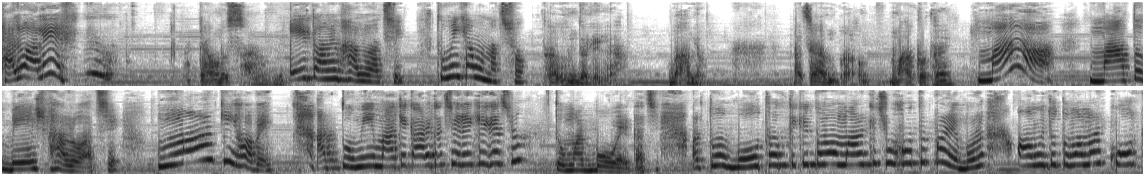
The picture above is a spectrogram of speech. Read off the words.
হ্যালো আলিফ? কেমন এই তো আমি ভালো আছি। তুমি কেমন আছো? আলহামদুলিল্লাহ ভালো। আচ্ছা মা কোথায়? মা? মা তো বেশ ভালো আছে। মা কি হবে? আর তুমি মাকে কার কাছে রেখে গেছো? তোমার বউয়ের কাছে। আর তোমার বউ থাকতে কি তোমার মার কিছু হতে পারে? বলে আমি তো তোমার মার কত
